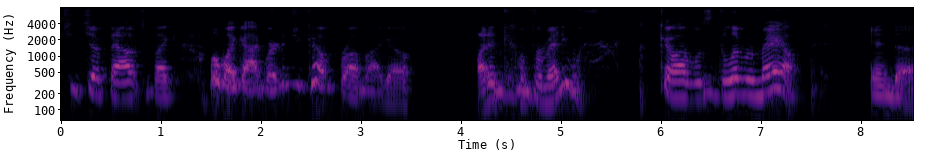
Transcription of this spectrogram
She jumped out. She's like, oh my God, where did you come from? And I go, I didn't come from anywhere. I go, I was delivering mail. And, uh,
